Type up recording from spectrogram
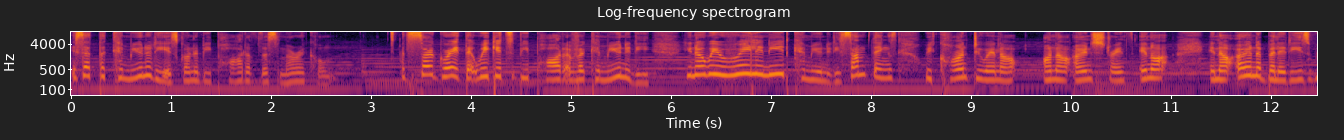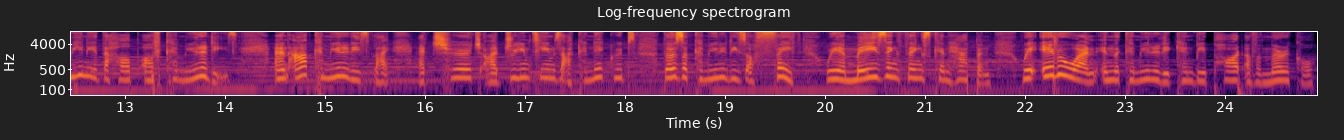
is that the community is going to be part of this miracle. It's so great that we get to be part of a community. You know, we really need community. Some things we can't do in our on our own strength, in our in our own abilities. We need the help of communities. And our communities like at church, our dream teams, our connect groups, those are communities of faith where amazing things can happen, where everyone in the community can be part of a miracle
